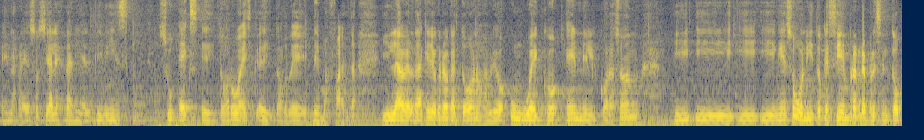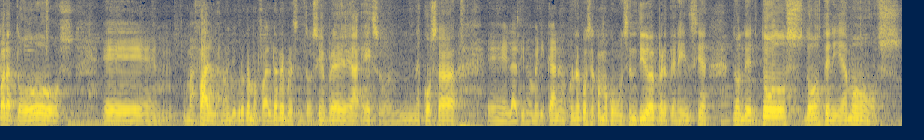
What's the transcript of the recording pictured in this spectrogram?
en las redes sociales Daniel Divinsky, su ex editor o ex editor de, de, Mafalda. Y la verdad que yo creo que a todos nos abrió un hueco en el corazón y, y, y, y en eso bonito que siempre representó para todos. Eh, Mafalda, ¿no? Yo creo que Mafalda representó siempre eso, una cosa eh, latinoamericana, una cosa como con un sentido de pertenencia, donde todos, todos teníamos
